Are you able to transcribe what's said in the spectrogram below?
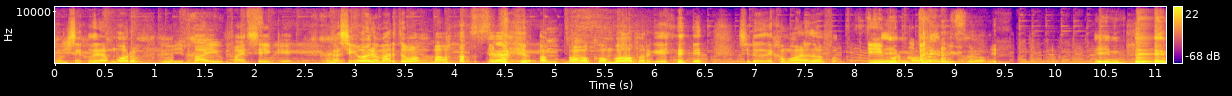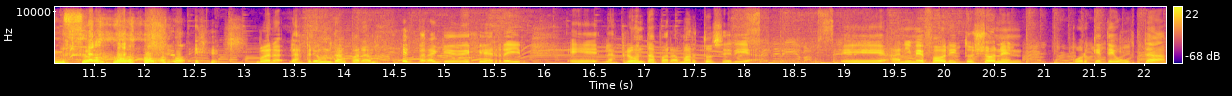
Consejos de amor by Faeseque. Así que bueno, Marto, vamos, vamos, Claro, vamos- vamos con vos porque si lo dejamos hablando. Sí, por favor. Intenso. Bueno, las preguntas para para que dejes reír. Eh, las preguntas para Marto sería eh, anime favorito shonen, ¿por qué te gusta?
